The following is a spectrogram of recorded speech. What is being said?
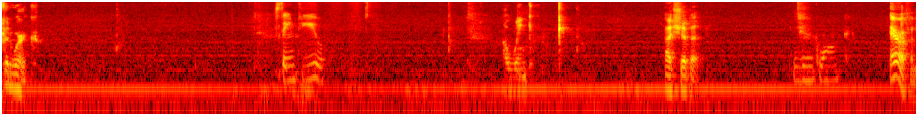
Good work. Same to you. A wink. I ship it. Wink wonk. Arafin,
